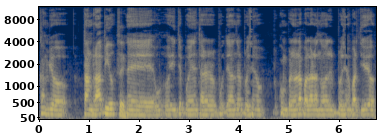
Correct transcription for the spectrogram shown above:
cambio tan rápido. Sí. Hoy te pueden estar puteando el próximo, con perdón la palabra, ¿no? El próximo partido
